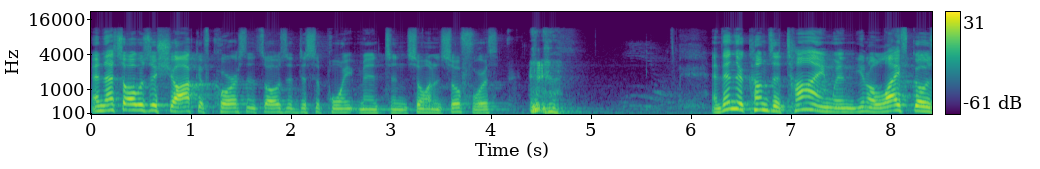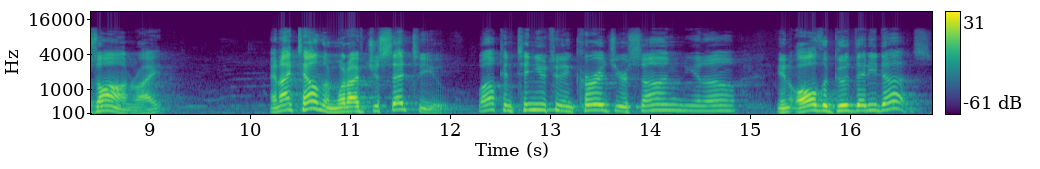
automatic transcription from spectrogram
And that's always a shock, of course, and it's always a disappointment and so on and so forth. and then there comes a time when you know, life goes on, right? And I tell them what I've just said to you. Well, continue to encourage your son you know, in all the good that he does.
